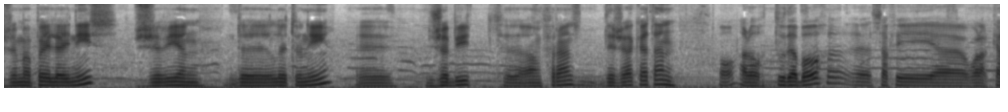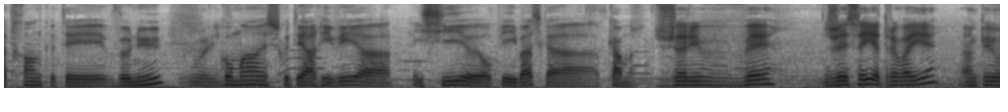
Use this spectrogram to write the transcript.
je m'appelle Aïnis, je viens de Lettonie et j'habite en France déjà 4 ans. Bon, alors tout d'abord, euh, ça fait euh, voilà, 4 ans que tu es venu. Oui. Comment est-ce que tu es arrivé à- ici euh, au Pays Basque à Cam? J'arrivais, j'ai essayé de travailler un peu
